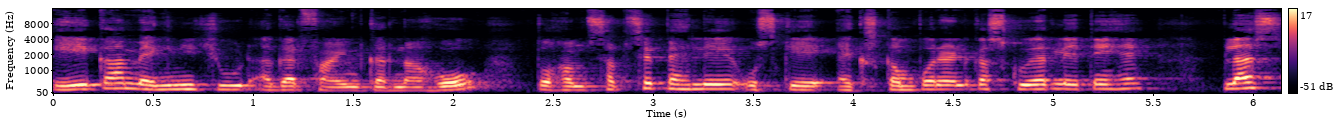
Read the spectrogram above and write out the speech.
ए का मैग्नीट्यूड अगर फाइंड करना हो तो हम सबसे पहले उसके एक्स कंपोनेंट का स्क्वायर लेते हैं प्लस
